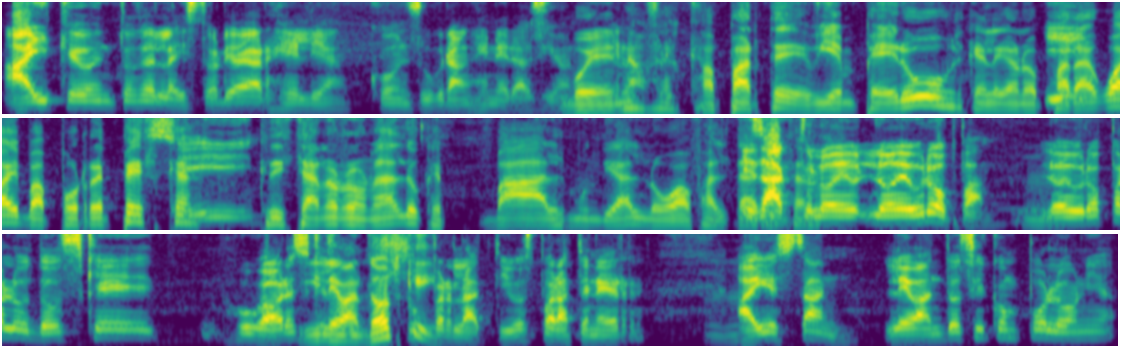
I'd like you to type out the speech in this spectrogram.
Ahí quedó entonces la historia de Argelia con su gran generación en Bueno, África. aparte de bien Perú, que le ganó Y- Paraguay, va por repesca. Sí. Cristiano Ronaldo, que va al Mundial, no va a faltar. Exacto, esta- lo de, lo de Europa. Lo de Europa, los dos que jugadores Y que son superlativos para tener, ahí están. Lewandowski con Polonia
